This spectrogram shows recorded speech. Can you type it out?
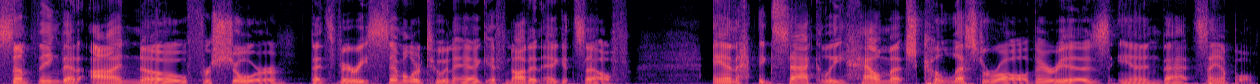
Something that I know for sure that's very similar to an egg, if not an egg itself, and exactly how much cholesterol there is in that sample.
